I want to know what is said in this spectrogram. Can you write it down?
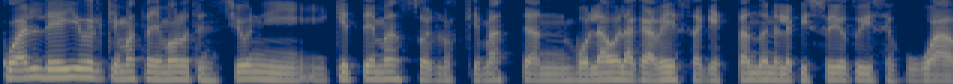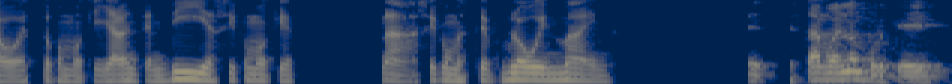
¿Cuál de ellos es el que más te ha llamado la atención y, qué temas son los que más te han volado la cabeza? Que estando en el episodio tú dices, wow, esto como que ya lo entendí, así como que, nada, así como este blowing mind. Eh, está bueno porque,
